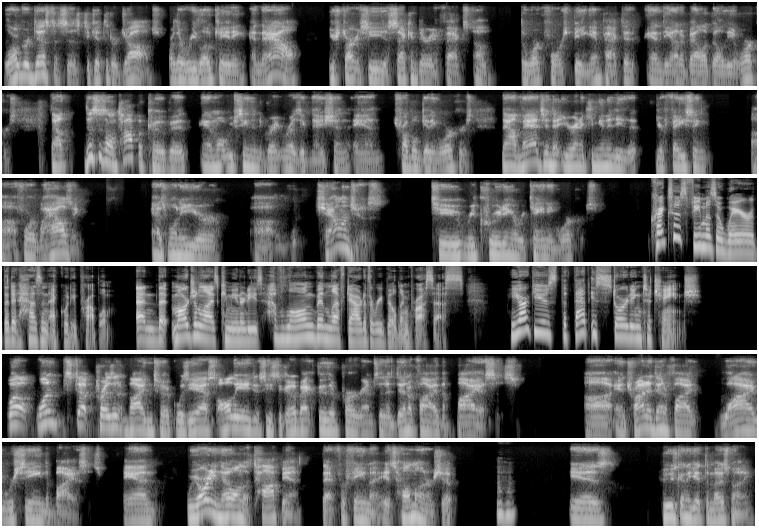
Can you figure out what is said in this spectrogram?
longer distances to get to their jobs or they're relocating. And now you're starting to see the secondary effects of the workforce being impacted and the unavailability of workers. Now, this is on top of COVID and what we've seen in the great resignation and trouble getting workers. Now, imagine that you're in a community that you're facing uh, affordable housing as one of your uh, challenges to recruiting or retaining workers. Craig says FEMA's aware that it has an equity problem and that marginalized communities have long been left out of the rebuilding process. He argues that that is starting to change. Well, one step President Biden took was he asked all the agencies to go back through their programs and identify the biases uh, and try to identify why we're seeing the biases. And we already know on the top end that for FEMA, it's home ownership, mm-hmm. is who's going to get the most money.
